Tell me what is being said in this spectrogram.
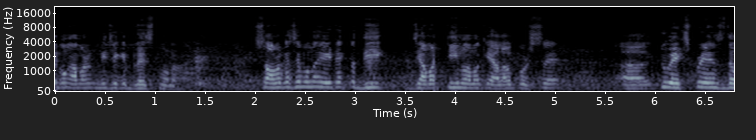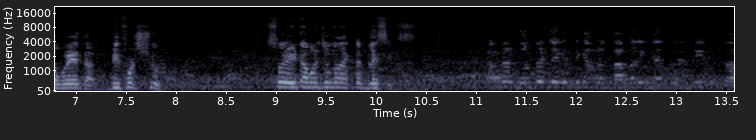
এবং আমার নিজেকে ব্লেসড মনে হয়। সো আমার কাছে মনে হয় এটা একটা দিক যে আমার টিম আমাকে অ্যালাউ করছে to experience the weather before shoot so এটা আমার জন্য একটা ব্লেসিংস আপনার গল্পের জায়গা থেকে আমরা বারবারই খেয়াল করেছি বা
